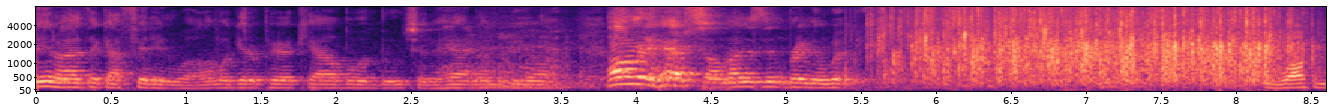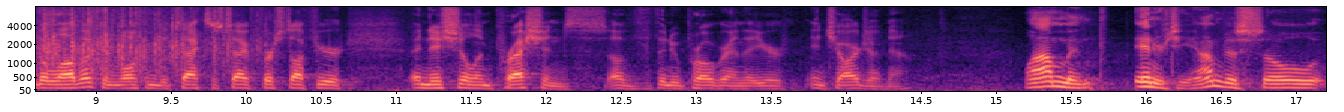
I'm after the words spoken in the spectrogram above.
you know, I think I fit in well. I'm going to get a pair of cowboy boots and a hat, and I'm going to be all right. I already have some. I just didn't bring them with me. Welcome to Lubbock and welcome to Texas Tech. First off, your initial impressions of the new program that you're in charge of now. Well, I'm in energy. I'm just so,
